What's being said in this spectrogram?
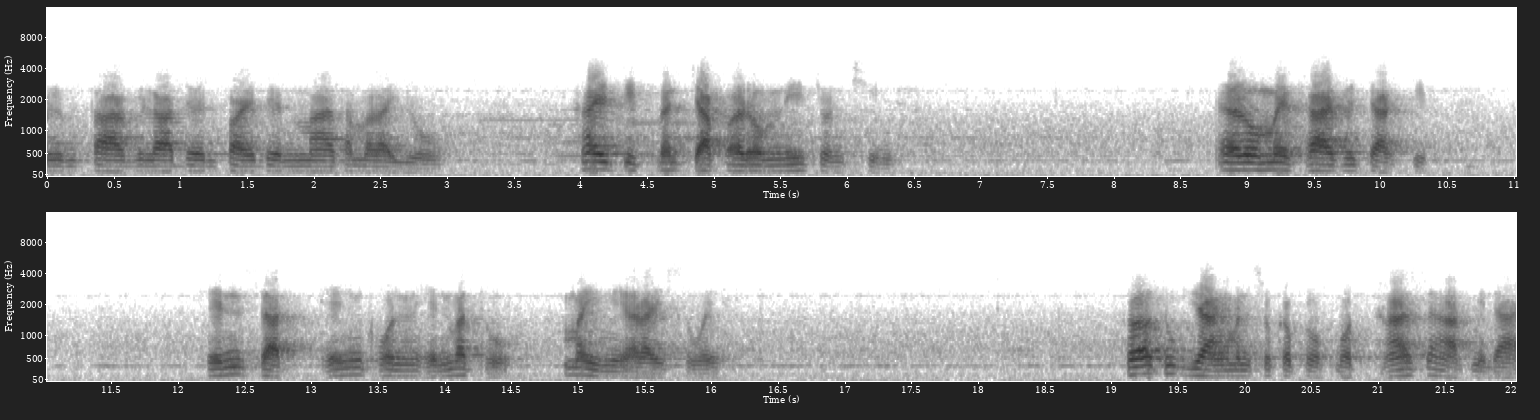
ลืมตาเวลาเดินไปเดินมาทำอะไรอยู่ ให้จิตมันจับอารมณ์นี้จนชินอารมณ์ไม่คลายไปจากจิต เห็นสัตว์ เห็นคนเห็นวัตถุไม่มีอะไรสวย เพราะทุกอย่างมันสกปรกหมดหาสะอาดไม่ได้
